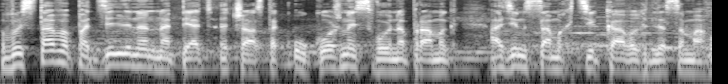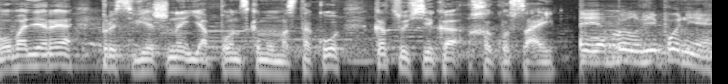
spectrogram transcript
Выстава подзелена на пять частак. У кожнай свой напрамак. Один з самых цікавых для самого Валерия присвечены японскому мастаку Кацусика Хакусай. Я был в Японии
